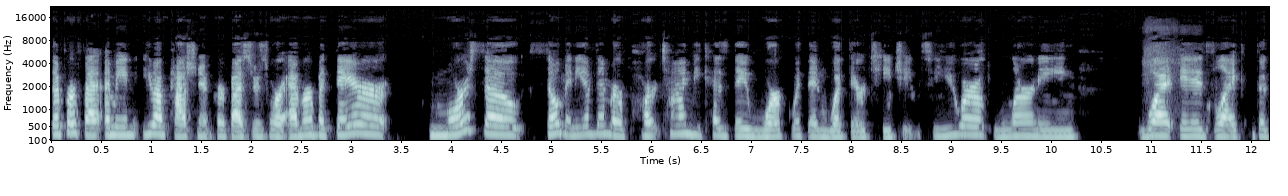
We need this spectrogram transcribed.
the prof. I mean, you have passionate professors wherever, but they are more so. So many of them are part time because they work within what they're teaching. So you are learning what is like the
